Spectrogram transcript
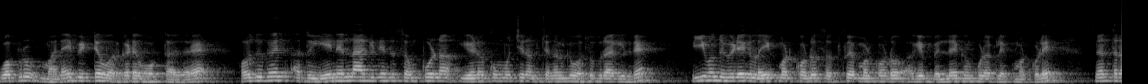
ಒಬ್ಬರು ಮನೆ ಬಿಟ್ಟೆ ಹೊರಗಡೆ ಹೋಗ್ತಾ ಇದ್ದಾರೆ. ಹೌದು ಗೈಸ್ ಅದು ಏನೆಲ್ಲ ಆಗಿದೆ ಅಂತ ಸಂಪೂರ್ಣ ಹೇಳೋಕ್ಕೂ ಮುಂಚೆ ನಮ್ಮ ಚಾನಲ್ಗೆ ಹೊಸಬರಾಗಿದ್ದರೆ ಈ ಒಂದು ವಿಡಿಯೋಗೆ ಲೈಕ್ ಮಾಡಿಕೊಂಡು ಸಬ್ಸ್ಕ್ರೈಬ್ ಮಾಡಿಕೊಂಡು, ಹಾಗೆ ಬೆಲ್ಲೈಕನ್ ಕೂಡ ಕ್ಲಿಕ್ ಮಾಡ್ಕೊಳ್ಳಿ. ನಂತರ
